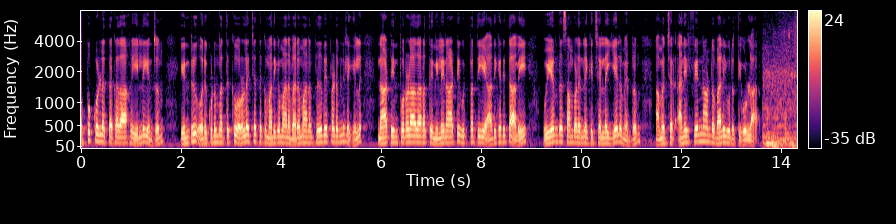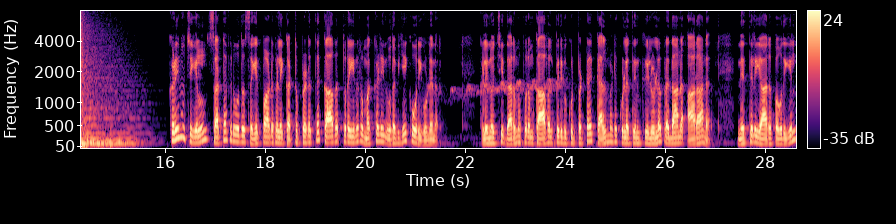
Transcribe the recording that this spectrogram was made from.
ஒப்புக்கொள்ளத்தக்கதாக இல்லை என்றும் இன்று ஒரு குடும்பத்துக்கு ஒரு லட்சத்துக்கும் அதிகமான வருமானம் தேவைப்படும் நிலையில் நாட்டின் பொருளாதாரத்தை நிலைநாட்டி உற்பத்தியை அதிகரித்தாலே உயர்ந்த சம்பள நிலைக்கு செல்ல இயலும் என்றும் அமைச்சர் அனில் பெர்னாண்டோ வலியுறுத்தியுள்ளார். கிளிநொச்சியில் சட்டவிரோத செயற்பாடுகளை கட்டுப்படுத்த காவல்துறையினர் மக்களின் உதவியை கோரியுள்ளனர். கிளிநொச்சி தருமபுரம் காவல் பிரிவுக்குட்பட்ட கல்மடு குளத்தின் கீழுள்ள பிரதான ஆறான நெத்திலி ஆறு பகுதியில்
